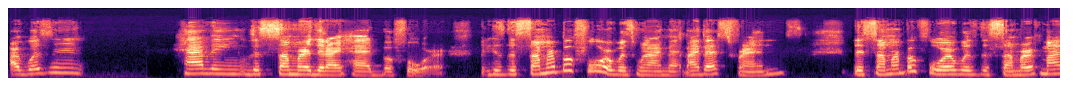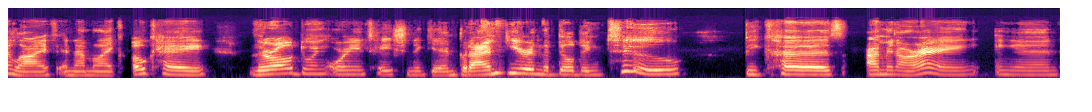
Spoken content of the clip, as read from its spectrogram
I wasn't having the summer that I had before because the summer before was when I met my best friends. The summer before was the summer of my life. And I'm like, okay, they're all doing orientation again, but I'm here in the building too because I'm an RA and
